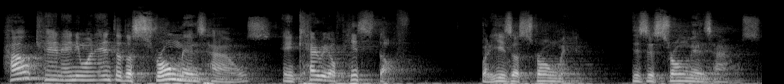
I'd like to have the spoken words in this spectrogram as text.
How can anyone enter the strong man's house and carry off his stuff? But he's a strong man. This is strong man's house.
